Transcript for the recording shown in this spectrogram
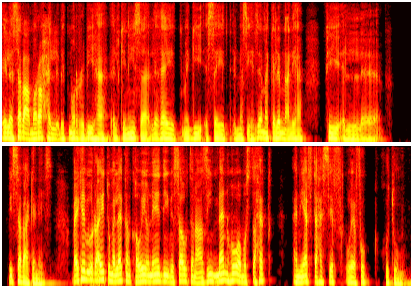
إلى سبع مراحل بتمر بيها الكنيسة لغاية مجيء السيد المسيح زي ما اتكلمنا عليها في في السبع كنائس. بعد كده بيقول رأيت ملاكا قوي ينادي بصوت عظيم من هو مستحق أن يفتح السفر ويفك ختومه؟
